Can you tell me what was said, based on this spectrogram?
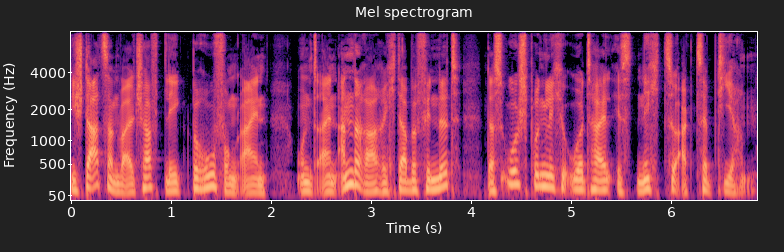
Die Staatsanwaltschaft legt Berufung ein und ein anderer Richter befindet, das ursprüngliche Urteil ist nicht zu akzeptieren.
